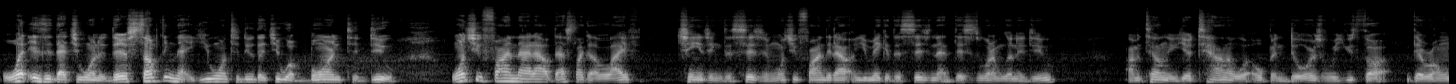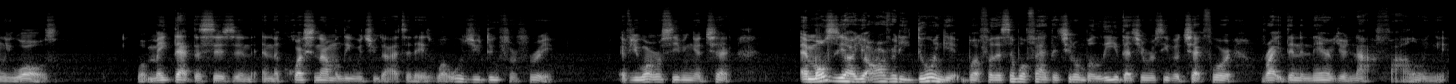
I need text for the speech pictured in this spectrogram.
what is it that you want to? do? There's something that you want to do that you were born to do. Once you find that out, that's like a life changing decision. Once you find it out and you make a decision that this is what I'm going to do, I'm telling you, your talent will open doors where you thought there were only walls. Well, make that decision. And the question I'm going to leave with you guys today is what would you do for free if you weren't receiving a check? And most of y'all, you're already doing it, but for the simple fact that you don't believe that you'll receive a check for it right then and there, you're not following it.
